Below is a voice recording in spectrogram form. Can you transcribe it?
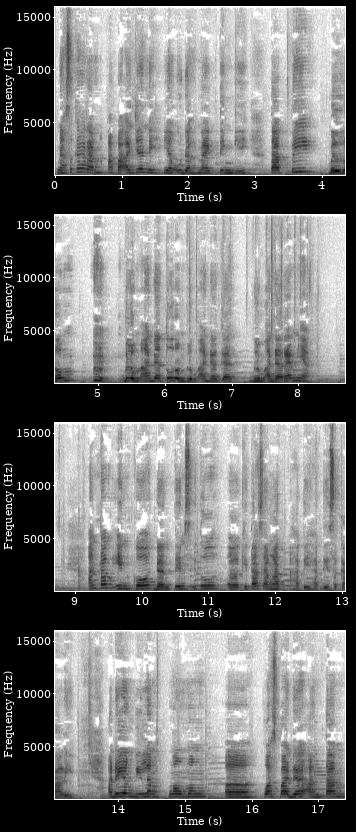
Nah sekarang apa aja nih yang udah naik tinggi tapi belum belum ada turun, belum ada belum ada remnya? Antam, Inco, dan Tins itu uh, kita sangat hati-hati sekali. Ada yang bilang ngomong uh, waspada Antam,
